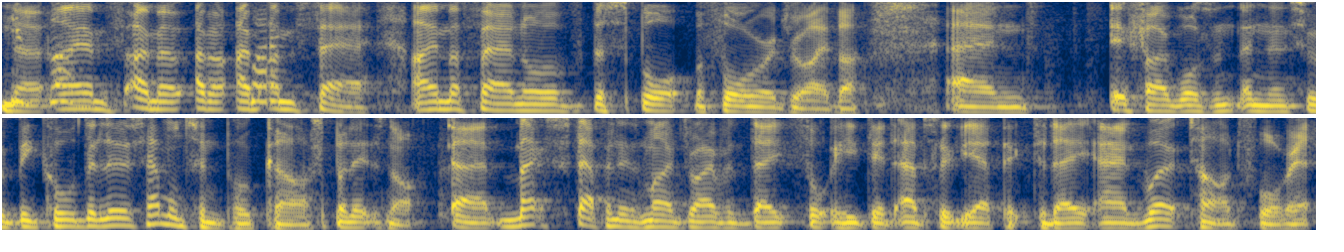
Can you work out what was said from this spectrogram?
No, I am. I'm, a, I'm, a, I'm, I'm fair. I'm a fan of the sport before a driver, and if I wasn't, then this would be called the Lewis Hamilton podcast. But it's not. Uh, Max Verstappen is my driver of the day. Thought he did absolutely epic today, and worked hard for it.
